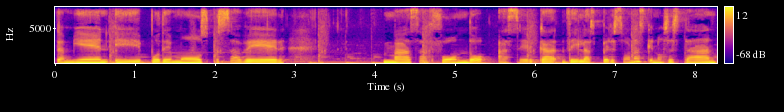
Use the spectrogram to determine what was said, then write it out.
También eh, podemos saber más a fondo acerca de las personas que nos están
